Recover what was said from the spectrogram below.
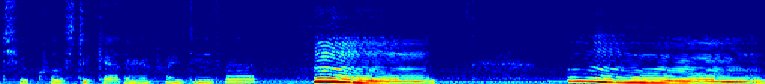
too close together if I do that. Hmm. Hmm.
